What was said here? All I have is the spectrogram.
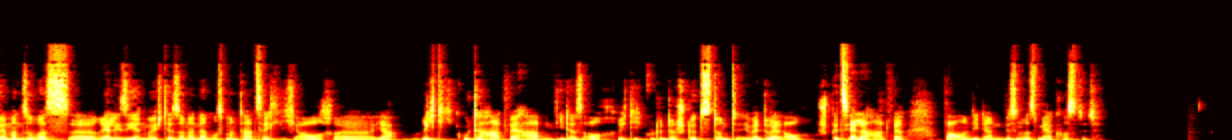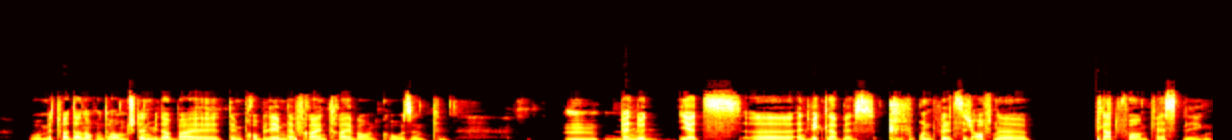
wenn man sowas äh, realisieren möchte, sondern da muss man tatsächlich auch äh, ja richtig gute Hardware haben, die das auch richtig gut unterstützt und eventuell auch spezielle Hardware bauen, die dann ein bisschen was mehr kostet. Womit wir dann auch unter Umständen wieder bei dem Problem der freien Treiber und Co. sind. Mm, wenn du jetzt äh, Entwickler bist und willst dich auf eine Plattform festlegen,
